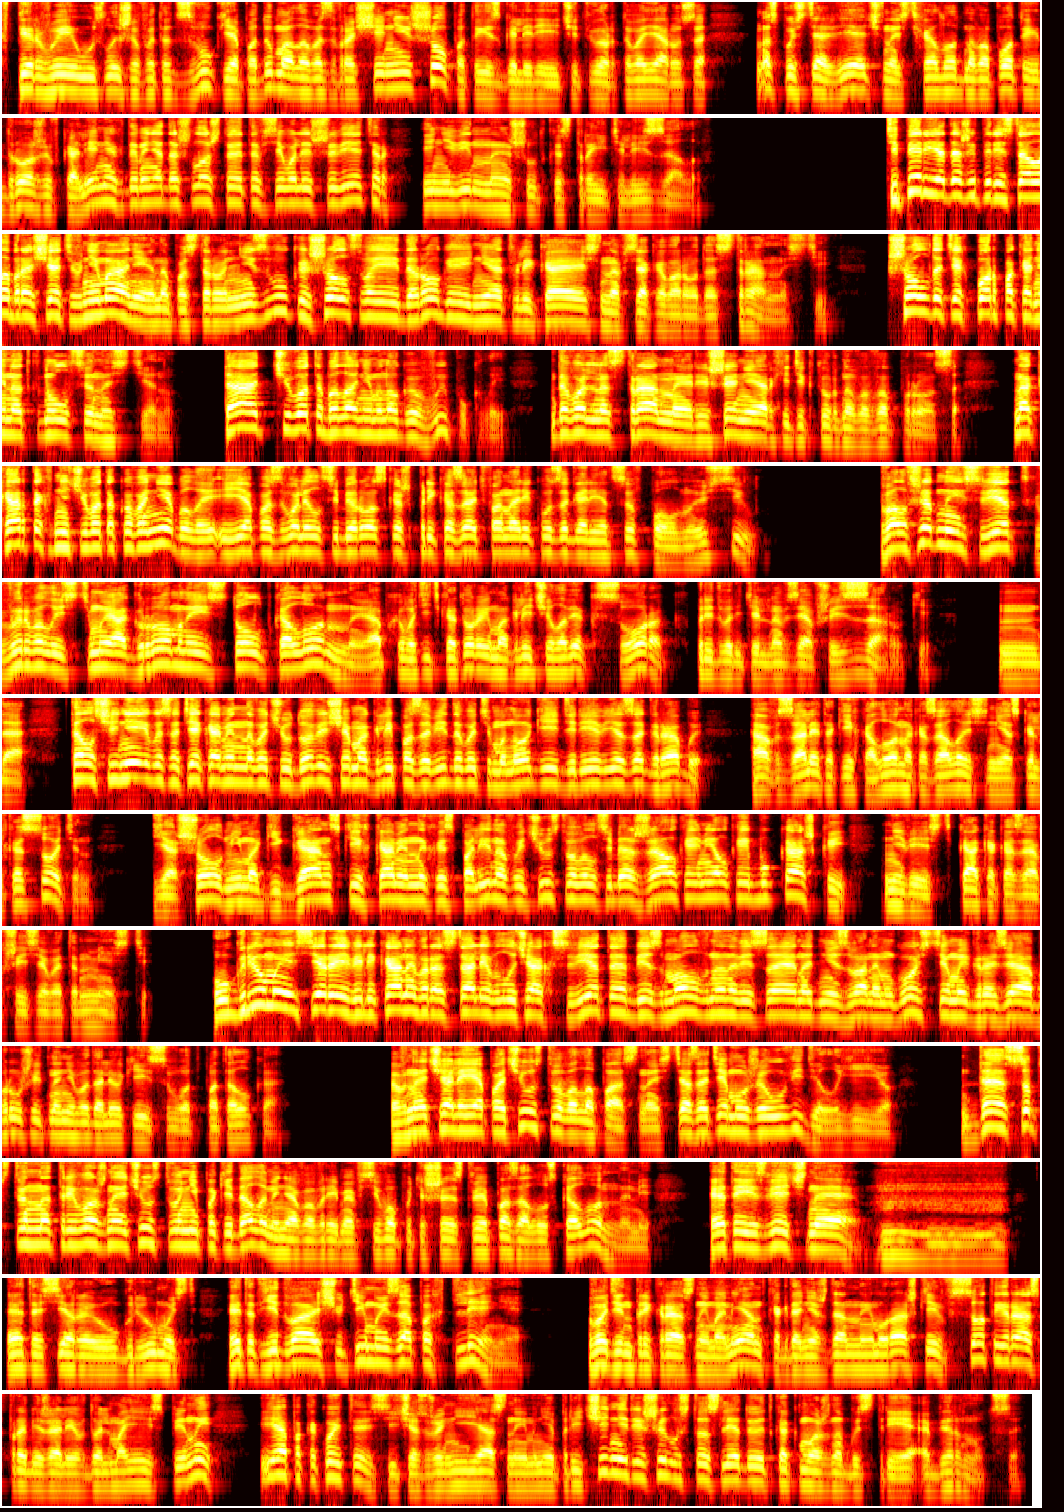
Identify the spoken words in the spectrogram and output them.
Впервые услышав этот звук, я подумал о возвращении шепота из галереи четвертого яруса, но спустя вечность холодного пота и дрожи в коленях до меня дошло, что это всего лишь ветер и невинная шутка строителей залов. Теперь я даже перестал обращать внимание на посторонний звук и шел своей дорогой, не отвлекаясь на всякого рода странности. Шел до тех пор, пока не наткнулся на стену. Та от чего-то была немного выпуклой. Довольно странное решение архитектурного вопроса. На картах ничего такого не было, и я позволил себе роскошь приказать фонарику загореться в полную силу. Волшебный свет вырвал из тьмы огромный столб колонны, обхватить который могли человек сорок, предварительно взявшись за руки. М да, толщине и высоте каменного чудовища могли позавидовать многие деревья за грабы, а в зале таких колонн оказалось несколько сотен. Я шел мимо гигантских каменных исполинов и чувствовал себя жалкой мелкой букашкой, невесть, как оказавшейся в этом месте. Угрюмые серые великаны вырастали в лучах света, безмолвно нависая над незваным гостем и грозя обрушить на него далекий свод потолка. Вначале я почувствовал опасность, а затем уже увидел ее. Да, собственно, тревожное чувство не покидало меня во время всего путешествия по залу с колоннами. Это извечное «м-м-м», эта серая угрюмость, этот едва ощутимый запах тления. В один прекрасный момент, когда нежданные мурашки в сотый раз пробежали вдоль моей спины, я по какой-то, сейчас уже неясной мне причине, решил, что следует как можно быстрее обернуться.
